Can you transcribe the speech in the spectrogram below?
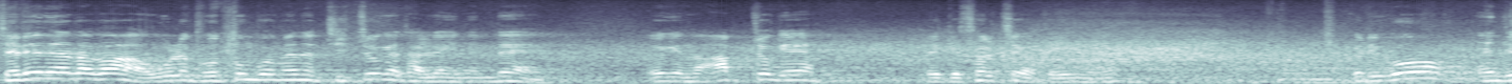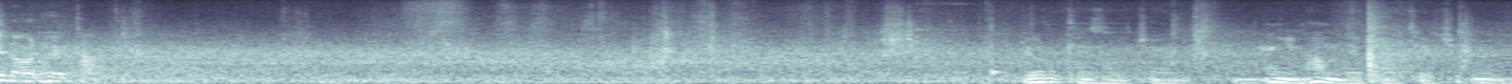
제렌에다가 원래 보통 보면은 뒤쪽에 달려 있는데 여기는 앞쪽에 이렇게 설치가 돼 있네요. 음, 그리고 엔진 오일 필터. 이렇게 해서 저 형님 하면 될 것 같아요. 지금.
